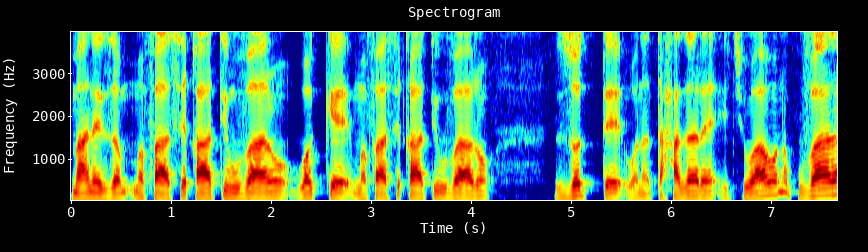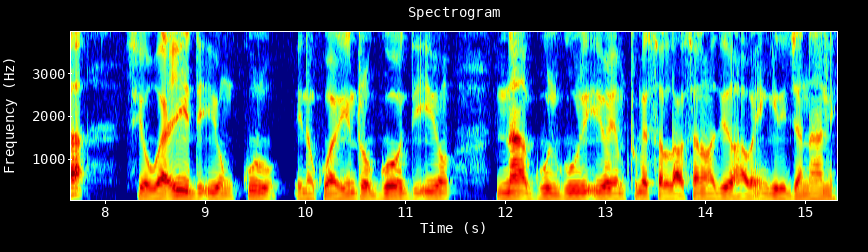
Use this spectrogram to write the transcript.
maana za mafasikati uvaro wake mafasikati uvaro zote wanatahadhare ichiwao na kuvara sio waidi iyo nkuru inakuwa rindro godi iyo na gulguri iyo ya mtume sallallahu alaihi wasallam ndio hawaingili janani.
